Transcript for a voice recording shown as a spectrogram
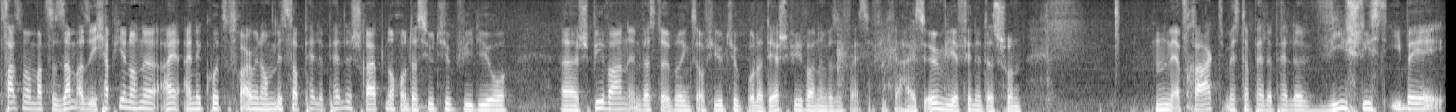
fassen wir mal zusammen. Also ich habe hier noch eine, eine kurze Frage genommen. Mr. Pelle Pelle schreibt noch unter das YouTube-Video, äh, Spielwareninvestor übrigens auf YouTube oder der Spielwareninvestor, ich weiß nicht, wie der heißt. Irgendwie, ihr findet das schon. Hm, er fragt Mr. Pelle Pelle, wie schließt eBay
